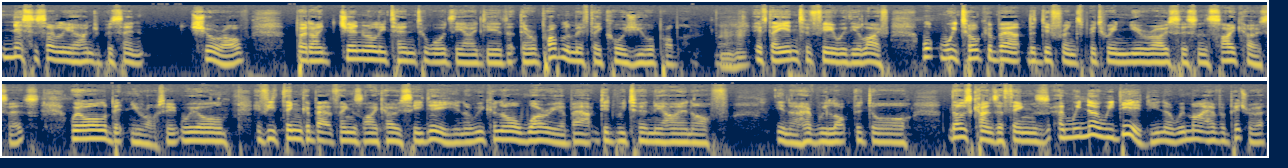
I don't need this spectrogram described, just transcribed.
necessarily hundred percent sure of, but I generally tend towards the idea that they're a problem if they cause you a problem. Mm-hmm. If they interfere with your life, what we talk about the difference between neurosis and psychosis. We're all a bit neurotic. We all, if you think about things like OCD, you know, we can all worry about did we turn the iron off, you know, have we locked the door, those kinds of things, and we know we did. You know, we might have a picture of it,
